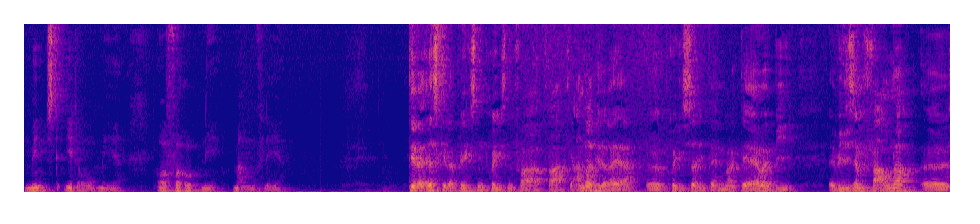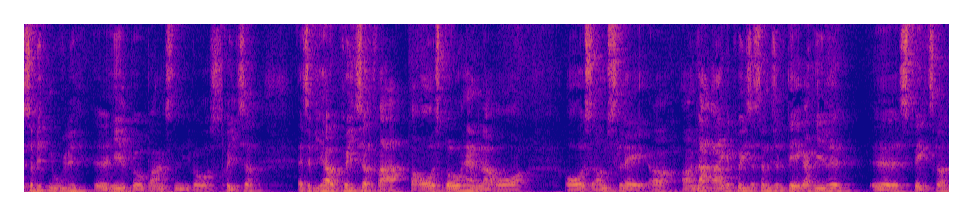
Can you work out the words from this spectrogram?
mindst et år mere, og forhåbentlig mange flere. Det, der adskiller Bliksenprisen fra, fra de andre litterære øh, priser i Danmark, det er jo, at vi, at vi ligesom fagner øh, så vidt muligt øh, hele bogbranchen i vores priser. Altså vi har jo priser fra, fra årets boghandler over årets omslag og, og en lang række priser, som ligesom dækker hele øh, spektret.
